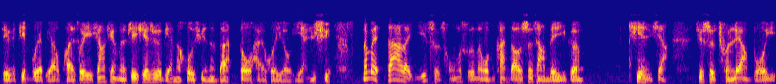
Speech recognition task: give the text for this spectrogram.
这个进步也比较快，所以相信呢，这些热点呢，后续呢，它都还会有延续。那么当然了，与此同时呢，我们看到市场的一个现象就是存量博弈。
